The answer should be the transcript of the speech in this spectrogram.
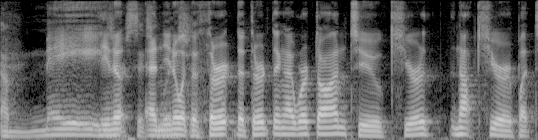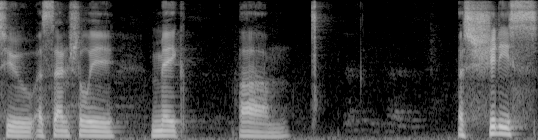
a major you know, situation. and you know what the third the third thing I worked on to cure not cure but to essentially make um, a shitty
